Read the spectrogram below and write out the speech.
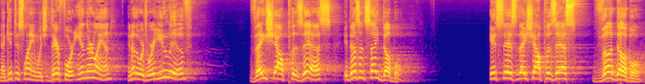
Now get this language. Therefore, in their land, in other words, where you live, they shall possess. It doesn't say double it says they shall possess the double.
